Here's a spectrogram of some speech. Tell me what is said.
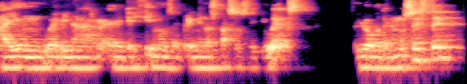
hay un webinar eh, que hicimos de primeros pasos de UX. Luego tenemos este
